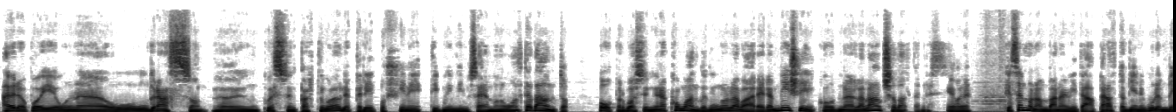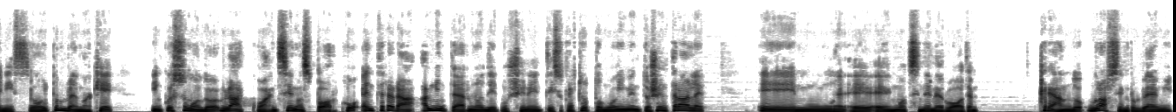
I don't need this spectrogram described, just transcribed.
Avremo poi un, un grasso, eh, questo in particolare per i cuscinetti, quindi saranno una volta tanto Oh, a proposito, mi raccomando di non lavare la bici con la lancia ad alta pressione, che sembra una banalità, peraltro viene pure benissimo. Il problema è che in questo modo l'acqua insieme a sporco entrerà all'interno dei cuscinetti, soprattutto movimento centrale e, e, e mozzi delle ruote, creando grossi problemi.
